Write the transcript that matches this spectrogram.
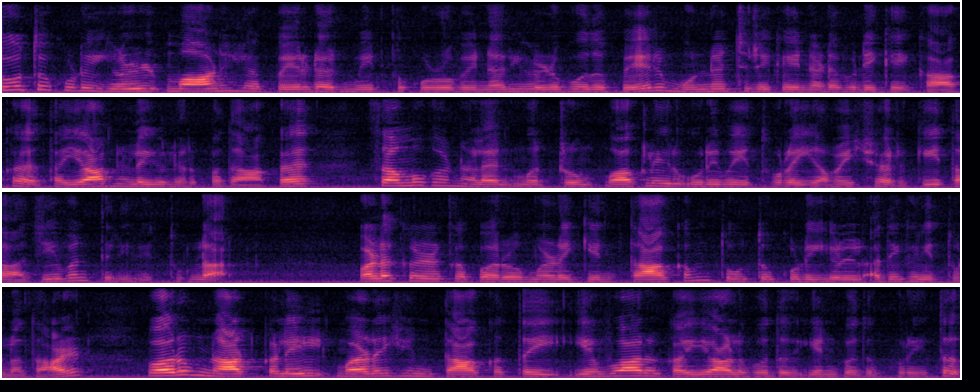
தூத்துக்குடியில் மாநில பேரிடர் மீட்புக் குழுவினர் எழுபது பேர் முன்னெச்சரிக்கை நடவடிக்கைக்காக தயார் நிலையில் இருப்பதாக சமூக நலன் மற்றும் மகளிர் உரிமைத்துறை அமைச்சர் கீதா ஜீவன் தெரிவித்துள்ளார். வடகிழக்கு பருவமழையின் தாக்கம் தூத்துக்குடியில் அதிகரித்துள்ளதால் வரும் நாட்களில் மழையின் தாக்கத்தை எவ்வாறு கையாளுவது என்பது குறித்து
